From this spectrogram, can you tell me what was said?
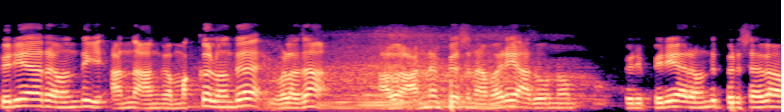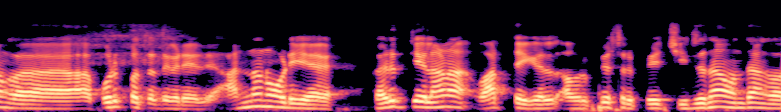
பெரியாரை வந்து அந்த அங்கே மக்கள் வந்து இவ்வளோதான் அவர் அண்ணன் பேசுன மாதிரி அது ஒன்றும் பெரிய பெரியாரை வந்து பெருசாகவே அவங்க பொருட்படுத்துறது கிடையாது. அண்ணனுடைய கருத்தியலான வார்த்தைகள் அவர் பேசுகிற பேச்சு இதுதான் வந்து அங்கே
